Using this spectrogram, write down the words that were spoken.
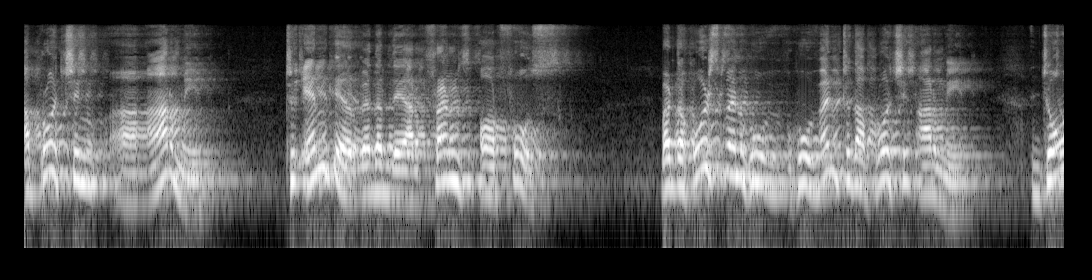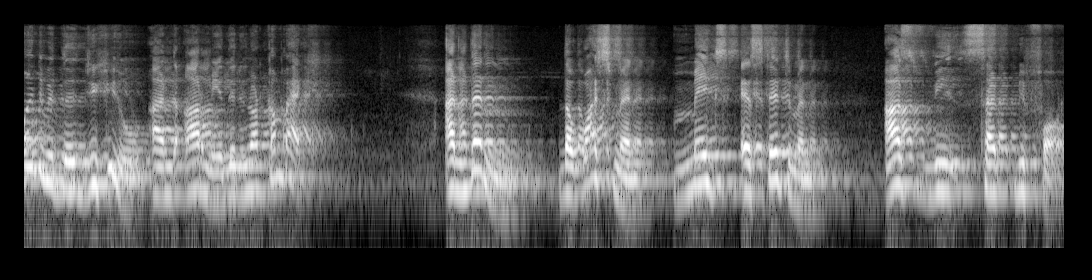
approaching uh, army to inquire whether they are friends or foes. But the horsemen who, who went to the approaching army joined with the Jehu and the army, they did not come back. And then the watchman makes a statement as we said before.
